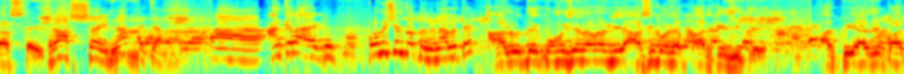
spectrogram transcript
রাজশাহী। রাজশাহী না? আচ্ছা। আঙ্কেল কমিশন কত নেন আলুতে? আলুতে কমিশন আমরা নিয়ে আশি পয়সা পার কেজিতে। আর পেঁয়াজে পার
